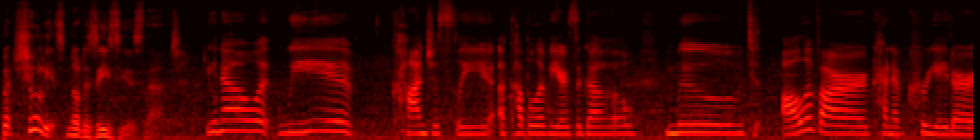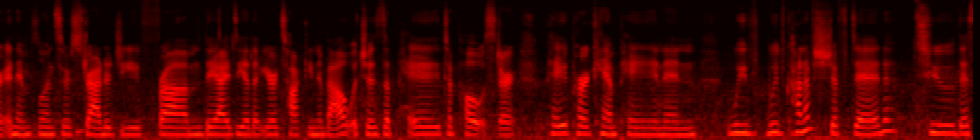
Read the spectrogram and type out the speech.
But surely it's not as easy as that. You know, we consciously a couple of years ago moved all of our kind of creator and influencer strategy from the idea that you're talking about which is a pay to post or pay per campaign. And we've we've kind of shifted to this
